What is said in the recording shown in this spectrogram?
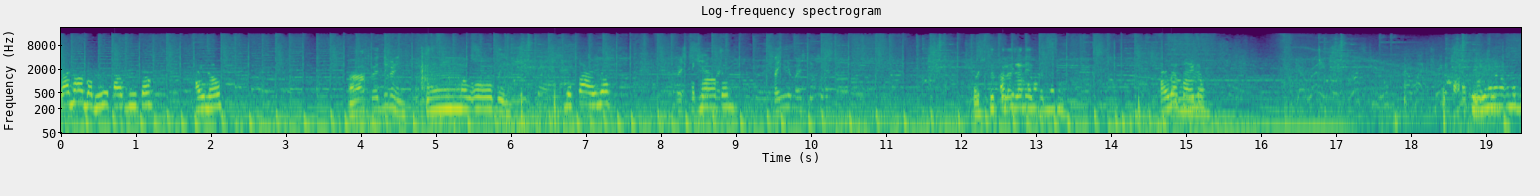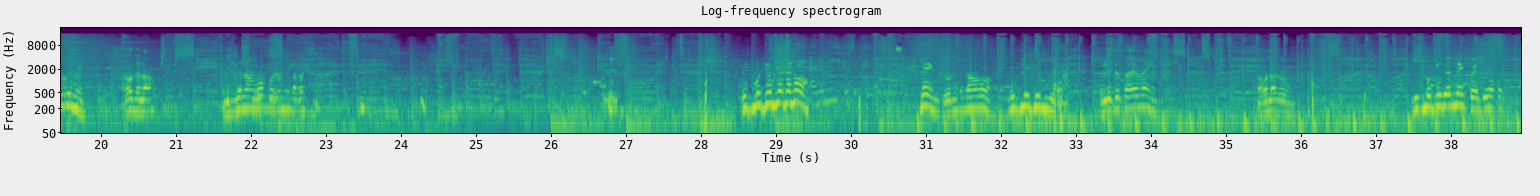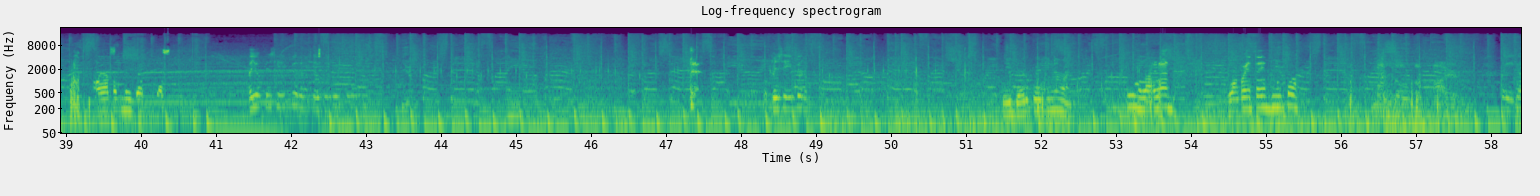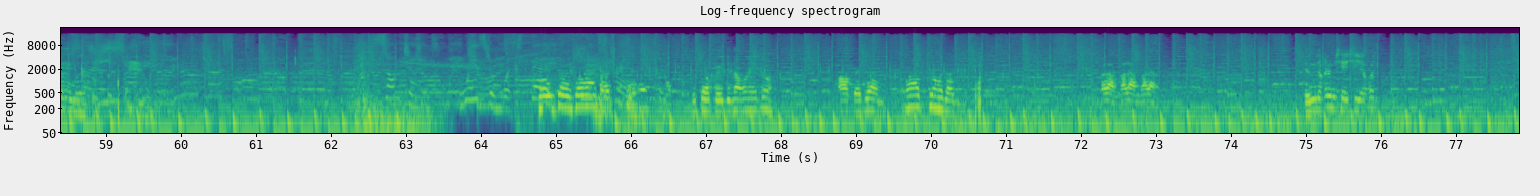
Paano ka ba dito? Tawag dito? I know. Ah, pwede rin. Kung ma-open. Basta I know. First pick siya. ma-open. Bain niyo, first pick siya. First pick pala sila. Open. I know, I know. Sige na lang ako mag-room eh. Ako na lang. Bid na lang ako, walang malakas. Mid mo Julian ano? Meng, Room na lang ako. mid mo Julian. Ulit na tayo, Meng. Ako na room. Mid mo Julian Meng, pwede ako. Kaya pag may dot dot. Ay, open saver. Open saver. Open saver. Saber, pwede naman. Ay, wala yan. Walang kwenta yan dito. Ay, ikaw mo. Bad. than strength. Ito, pwede na ako na ito. Ah, pwede yan. Action mo lang. Kalang, kalang, kalang. Alam mo na kayo, may sesi ako.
